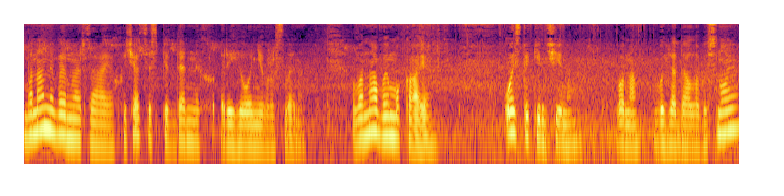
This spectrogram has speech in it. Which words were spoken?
вона не вимерзає, хоча це з південних регіонів рослина. Вона вимокає. Ось таким чином вона виглядала весною.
